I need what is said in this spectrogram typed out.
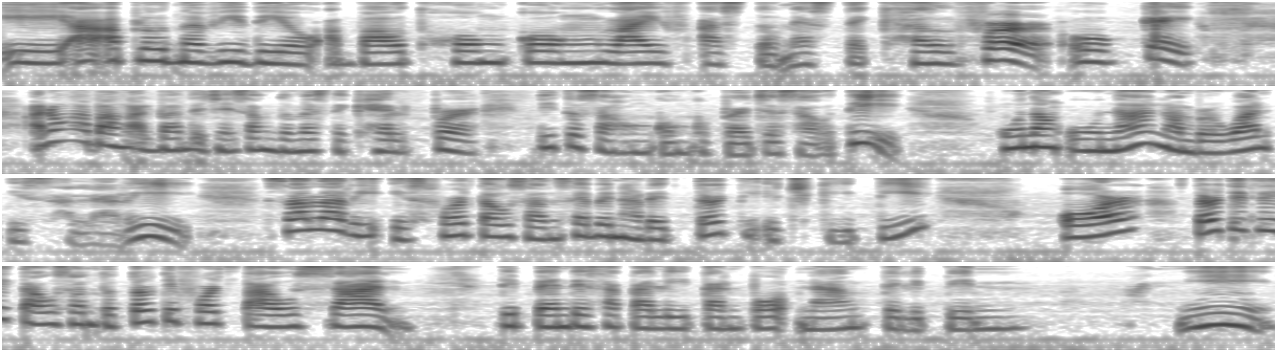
i-upload na video about Hong Kong life as domestic helper. Okay. Ano nga ba ang advantage ng isang domestic helper dito sa Hong Kong compared sa Saudi? Unang-una, number one is salary. Salary is 4,730 HKT or 33,000 to 34,000. Depende sa palitan po ng Philippine money.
